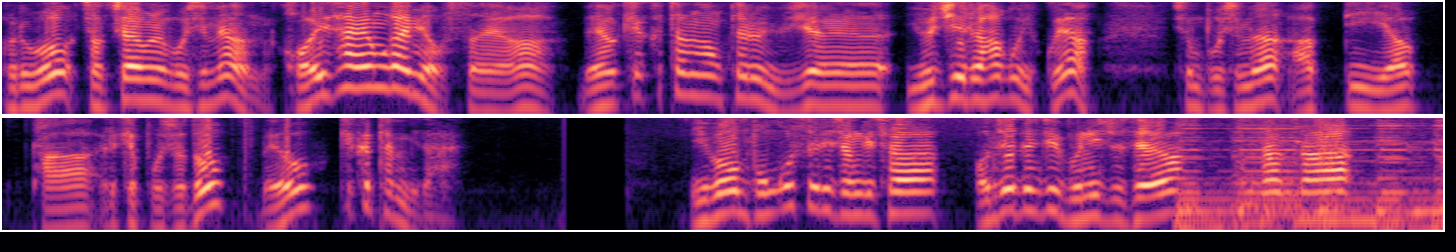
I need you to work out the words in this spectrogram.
그리고 적재함을 보시면 거의 사용감이 없어요. 매우 깨끗한 상태로 유지, 유지를 하고 있고요. 지금 보시면 앞뒤, 옆 다 이렇게 보셔도 매우 깨끗합니다. 이번 봉고3 전기차 언제든지 문의 주세요. 감사합니다.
